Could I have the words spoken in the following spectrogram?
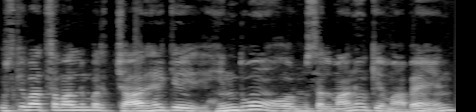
उसके बाद सवाल नंबर चार है कि हिंदुओं और मुसलमानों के माबेन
